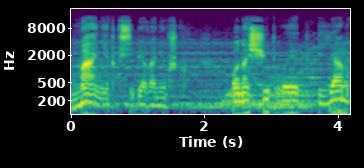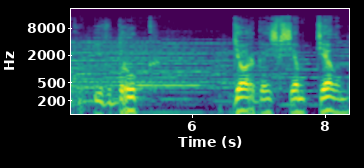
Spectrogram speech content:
манит к себе Ванюшку. Он ощупывает ямку и вдруг, дергаясь всем телом,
